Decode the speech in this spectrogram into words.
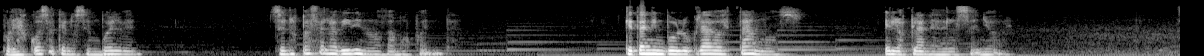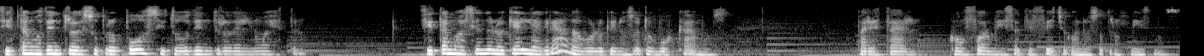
por las cosas que nos envuelven, se nos pasa la vida y no nos damos cuenta. Qué tan involucrados estamos en los planes del Señor. Si estamos dentro de su propósito o dentro del nuestro. Si estamos haciendo lo que a Él le agrada o lo que nosotros buscamos para estar conformes y satisfechos con nosotros mismos.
